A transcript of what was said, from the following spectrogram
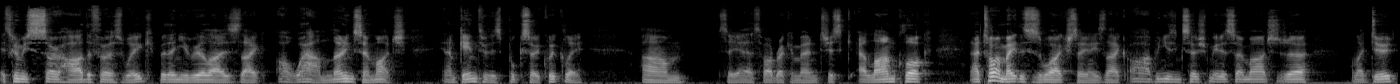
It's gonna be so hard the first week, but then you realize, like, oh wow, I'm learning so much, and I'm getting through this book so quickly. Um, so yeah, that's what I'd recommend. Just alarm clock. And I told my mate this as well, actually, and he's like, "Oh, I've been using social media so much." da, da." I'm like, dude,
